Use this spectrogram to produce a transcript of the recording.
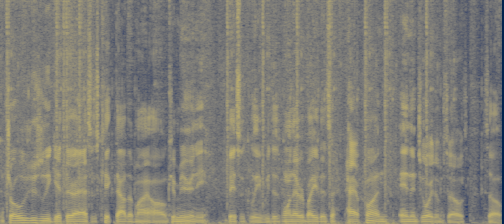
And trolls usually get their asses kicked out of my um, community. Basically, we just want everybody to have fun and enjoy themselves. So,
